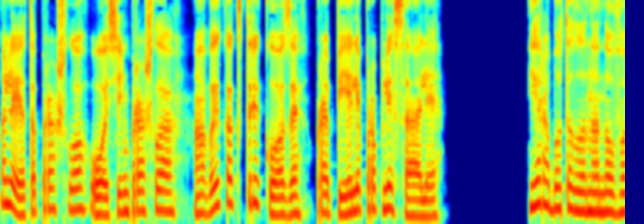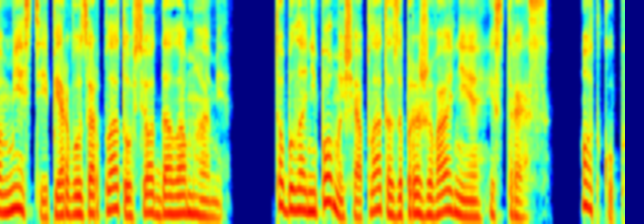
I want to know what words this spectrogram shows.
«Лето прошло, осень прошла, а вы, как стрекозы, пропели, проплясали». Я работала на новом месте и первую зарплату все отдала маме. То была не помощь, а оплата за проживание и стресс. Откуп.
